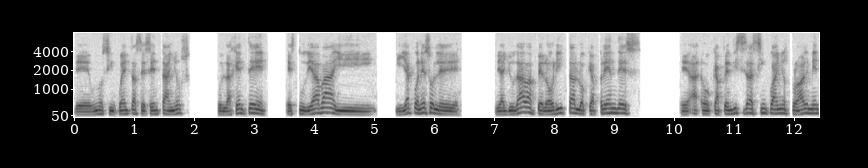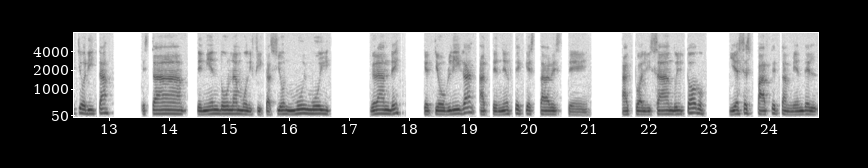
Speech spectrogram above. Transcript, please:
de unos 50, 60 años, pues la gente estudiaba y, y ya con eso le, le ayudaba, pero ahorita lo que aprendes eh, o que aprendiste hace cinco años, probablemente ahorita está teniendo una modificación muy, muy grande que te obliga a tenerte que estar este, actualizando y todo. Y esa es parte también del,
